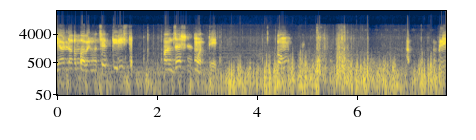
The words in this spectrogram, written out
ইয়ার ড্রপ পাবেন হচ্ছে তিরিশ থেকে পঞ্চাশ মধ্যে। এবং আপনি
